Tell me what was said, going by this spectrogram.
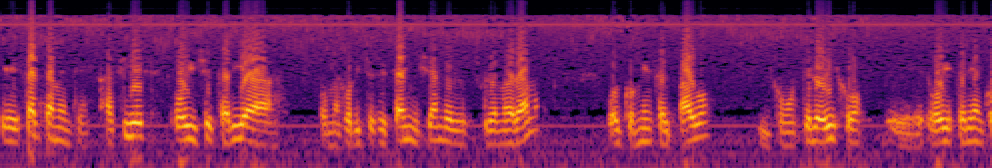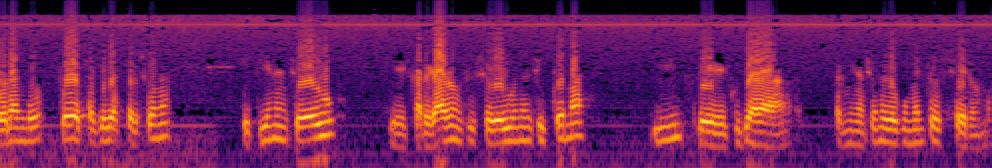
Exactamente, así es. Hoy se estaría, o mejor dicho, se está iniciando el cronograma. Hoy comienza el pago y como usted lo dijo, eh, hoy estarían cobrando todas aquellas personas que tienen CDU, que cargaron su CDU en el sistema y cuya terminación de documento es cero. ¿no?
